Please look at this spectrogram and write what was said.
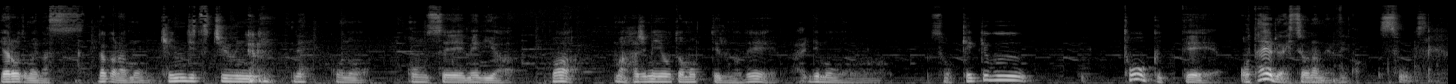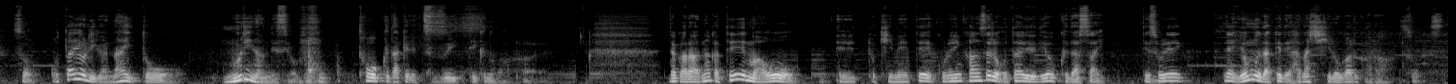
やろうと思います。だからもう近日中にね この音声メディアは、まあ、始めようと思ってるので、はい。でもそう結局トークってお便りが必要なんだよね。あそうですね。そうお便りがないと無理なんですよ。もうトークだけで続いていくのは。はい。だからなんかテーマを、えーっと決めてこれに関するお便りをください。でそれ、ね、読むだけで話広がるから、そうですね。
